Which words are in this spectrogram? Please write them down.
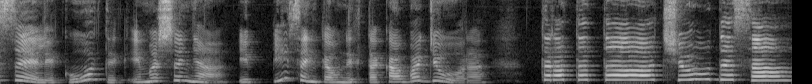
Веселі котик і мишеня, і пісенька в них така бадьора. Тара-та-та, чудеса,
